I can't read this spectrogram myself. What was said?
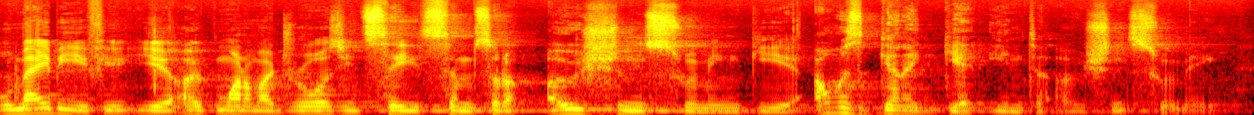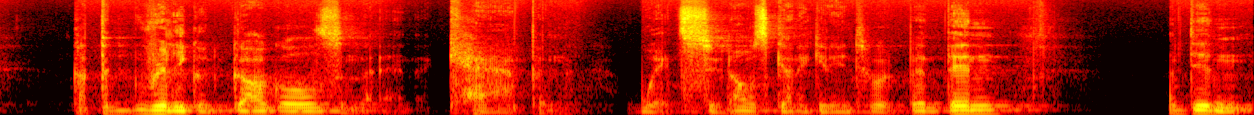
Or maybe if you, you open one of my drawers, you'd see some sort of ocean swimming gear. I was going to get into ocean swimming. Got the really good goggles and and the cap and wetsuit. I was going to get into it, but then I didn't.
